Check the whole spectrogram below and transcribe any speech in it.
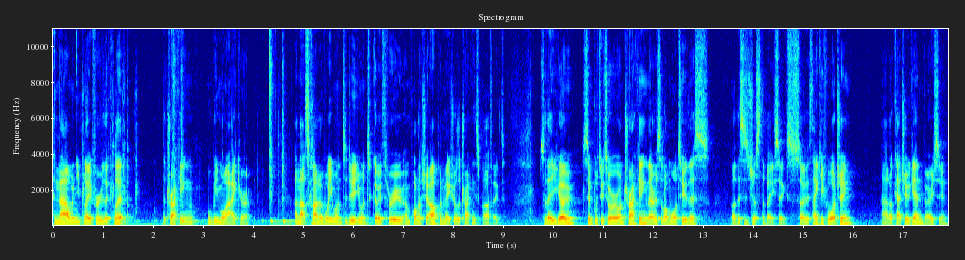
And now when you play through the clip, the tracking will be more accurate. And that's kind of what you want to do. You want to go through and polish it up and make sure the tracking is perfect. So there you go, simple tutorial on tracking. There is a lot more to this, but this is just the basics. So thank you for watching, and I'll catch you again very soon.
